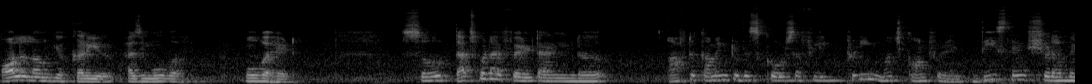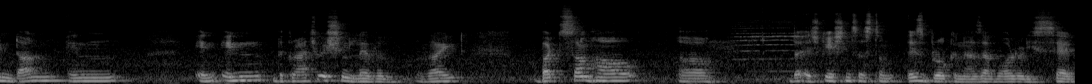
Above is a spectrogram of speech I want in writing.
all along your career as you move up move ahead. So that's what i felt. And uh, after coming to this course i feel pretty much confident. These things should have been done in in in the graduation level right? But somehow the education system is broken as i've already said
